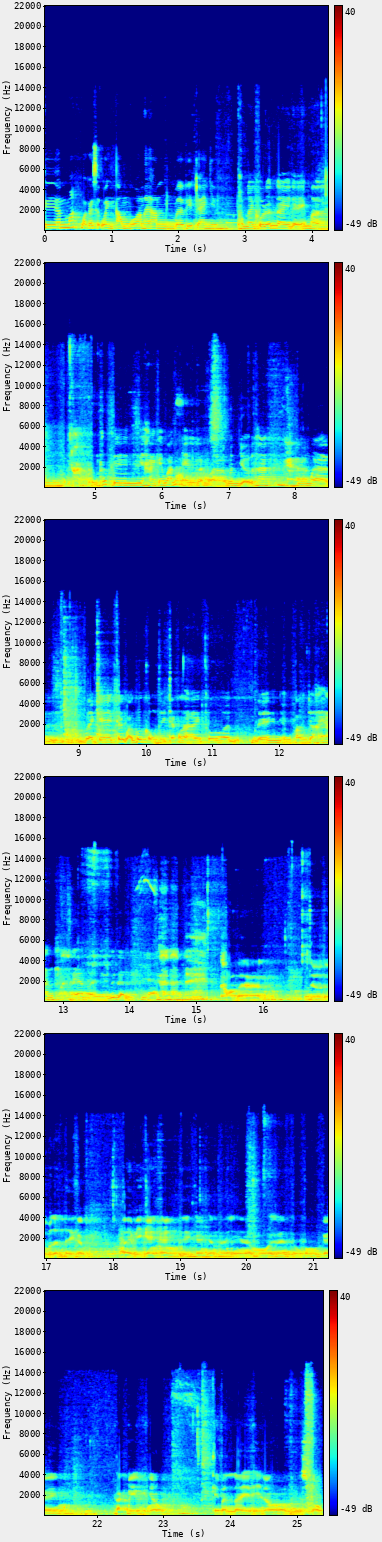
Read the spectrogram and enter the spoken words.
cái ánh mắt và cái sự quan tâm của anh Hải Anh về phía Trang nhiều hôm nay cô đến đây để mà thưởng thức cái, hai cái bánh này rất là vinh dự ha. Nhưng mà về cái kết quả cuối cùng thì chắc là cô để nhận phần cho Hải Anh. Hải Anh là người quyết định. Khó mà đưa cái quyết định thì cái tại vì càng ăn thì càng cảm thấy mỗi cái có một cái đặc biệt khác nhau cái bánh này thì nó sốt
